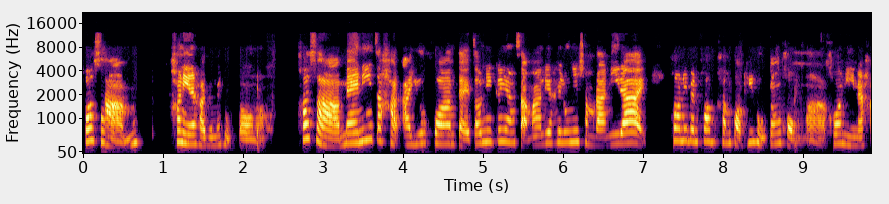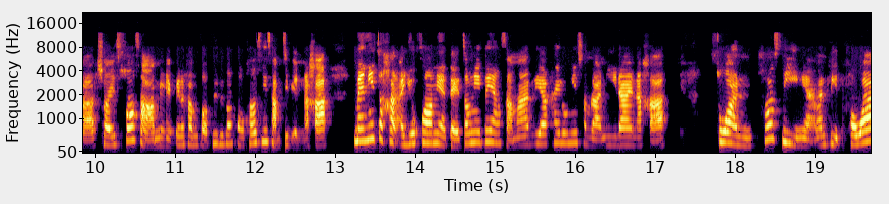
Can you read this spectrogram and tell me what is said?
ข้อสามข้อนี้นะคะจะไม่ถูกต้องเนาะข้อสามแม้หนี้จะขาดอายุความแต่เจ้านี้ก็ยังสามารถเรียกให้ลูกนี้ชำระนี้ได้ ข้อนี้เป็นข้อคำตอบที่ถูกต้องของอ่าข้อนี้นะคะ choice ข้อสามเนี่ยเป็นคำตอบที่ถูกต้องของข้อที่สามสิบเอ็ดนะคะแม้หนี้จะขาดอายุความเนี่ยแต่เจ้านี้ก็ยังสามารถเรียกให้ลูกนี้ชำระนี้ได้นะคะส่วนข้อสี่เนี่ยมันผิดเพราะว่า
